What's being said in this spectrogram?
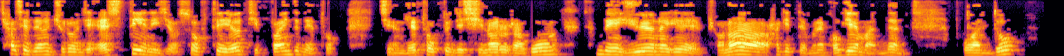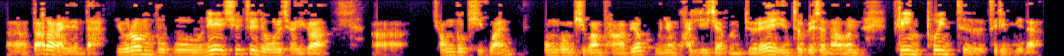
차세대는 주로 이제 SDN이죠. 소프트웨어 디파인드 네트워크. 지금 네트워크도 이제 진화를 하고 상당히 유연하게 변화하기 때문에 거기에 맞는 보안도 어, 따라가야 된다. 이런 부분이 실질적으로 저희가 어, 정부 기관, 공공기관 방화벽 운영 관리자분들의 인터뷰에서 나온 페인 포인트들입니다.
